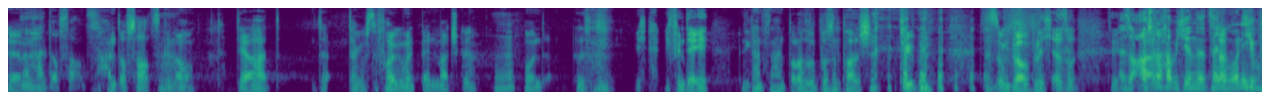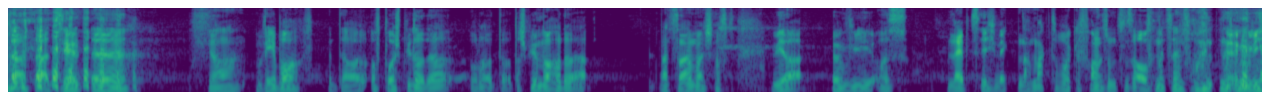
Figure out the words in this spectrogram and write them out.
Äh, Ähm, Hand aufs Herz. Hand aufs Herz, Mhm. genau. Der hat, da, da gibt es eine Folge mit Ben Matschke Mhm. und äh, ich, ich finde ey, die ganzen Handballer super sympathische Typen. das ist unglaublich. Also, die, Also da- Arschloch habe ich hier in der Zeitung da, auch nicht da, gefunden. da erzählt äh, ja, Weber, der Aufbauspieler der, oder der, der Spielmacher der Nationalmannschaft, wie er irgendwie aus Leipzig weg nach Magdeburg gefahren ist, um zu saufen mit seinen Freunden irgendwie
